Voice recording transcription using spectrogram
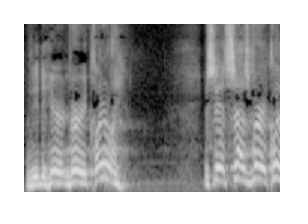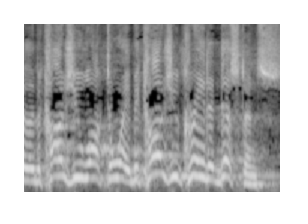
We need to hear it very clearly. You see, it says very clearly, because you walked away, because you created distance,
